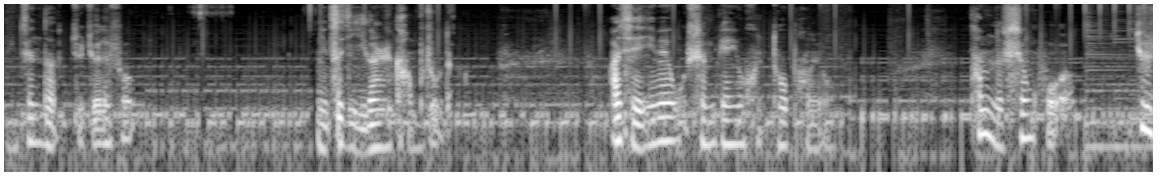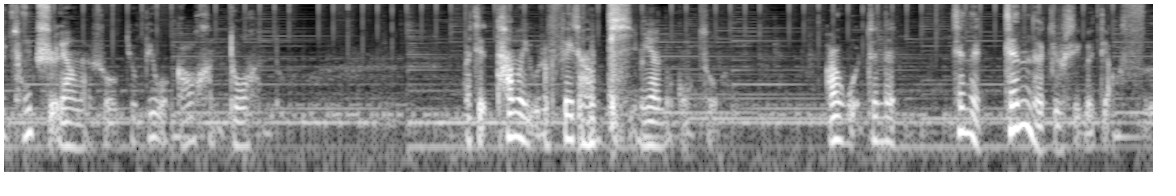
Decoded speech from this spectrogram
你真的就觉得说你自己一个人是扛不住的。而且因为我身边有很多朋友，他们的生活就是从质量来说就比我高很多很多，而且他们有着非常体面的工作，而我真的真的。真的就是一个屌丝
